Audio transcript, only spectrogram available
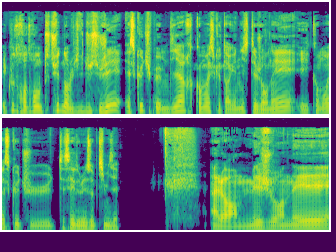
Écoute, rentrons tout de suite dans le vif du sujet. Est-ce que tu peux me dire comment est-ce que tu organises tes journées et comment est-ce que tu essayes de les optimiser? Alors mes journées,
